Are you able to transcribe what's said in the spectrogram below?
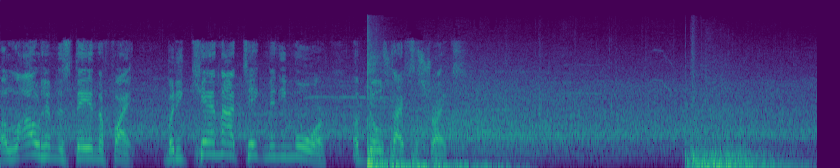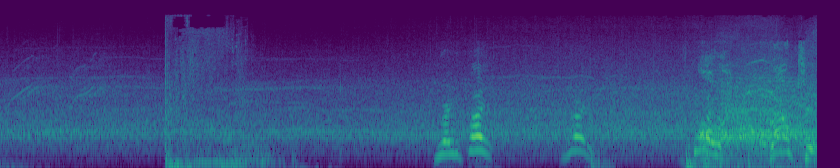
allowed him to stay in the fight, but he cannot take many more of those types of strikes. You ready to fight? You ready? All right, round two.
